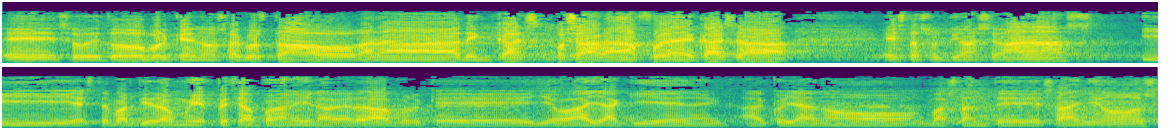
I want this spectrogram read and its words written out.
eh, sobre todo porque nos ha costado ganar en casa, o sea, ganar fuera de casa estas últimas semanas y este partido es muy especial para mí, la verdad, porque llevo ahí aquí en Alcoyano bastantes años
